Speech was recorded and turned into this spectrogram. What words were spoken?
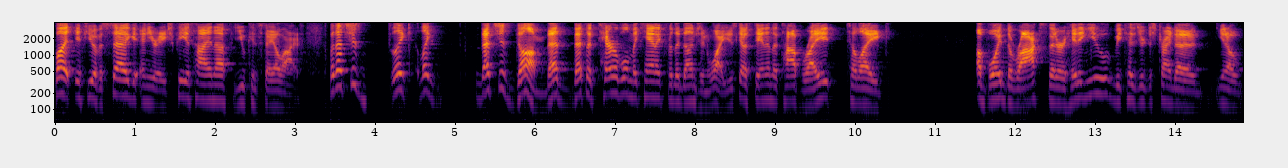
But if you have a seg and your HP is high enough, you can stay alive. But that's just like like that's just dumb. That that's a terrible mechanic for the dungeon. Why? You just got to stand in the top right to like avoid the rocks that are hitting you because you're just trying to, you know,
